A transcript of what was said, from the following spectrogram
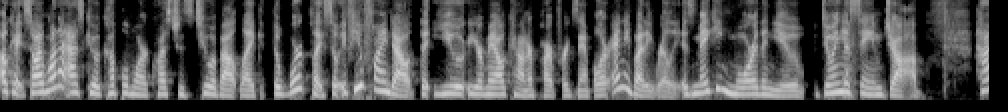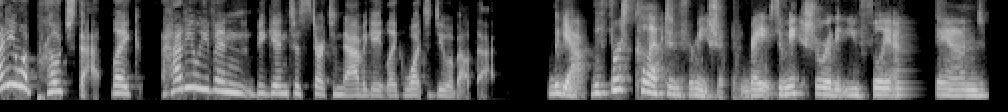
Okay, so I want to ask you a couple more questions too about like the workplace. So if you find out that you your male counterpart for example or anybody really is making more than you doing yeah. the same job, how do you approach that? Like how do you even begin to start to navigate like what to do about that? Yeah, well first collect information, right? So make sure that you fully understand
